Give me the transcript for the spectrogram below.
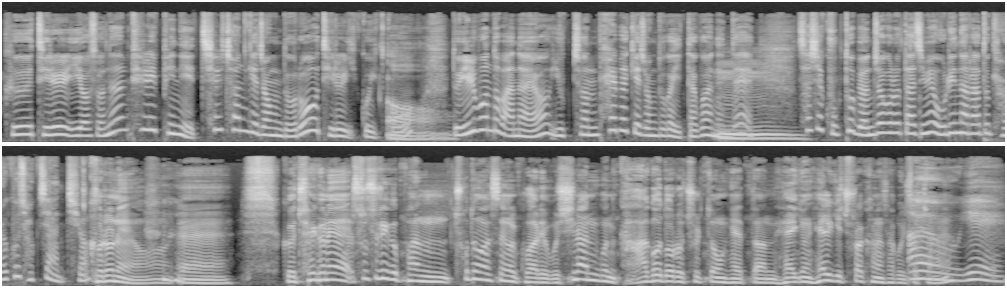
그 뒤를 이어서는 필리핀이 7,000개 정도로 뒤를 잇고 있고 어. 또 일본도 많아요. 6,800개 정도가 있다고 하는데 음. 사실 국토 면적으로 따지면 우리나라도 결코 적지 않죠. 그러네요. 예. 그 최근에 수술이 급한 초등학생을 구하려고 신안군 가거도로 출동했던 해경 헬기 추락하는 사고 있었잖아요. 아유, 예.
